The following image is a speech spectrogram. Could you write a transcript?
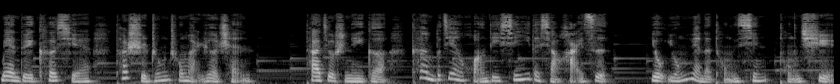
面对科学，他始终充满热忱。他就是那个看不见皇帝新衣的小孩子，有永远的童心童趣。”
